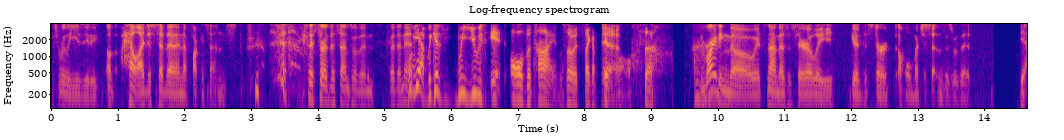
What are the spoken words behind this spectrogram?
It's really easy to. Oh, hell, I just said that in a fucking sentence because I started the sentence with an with an. Well, yeah, because we use it all the time, so it's like a pitfall. Yeah. So, the writing though, it's not necessarily good to start a whole bunch of sentences with it. Yeah,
